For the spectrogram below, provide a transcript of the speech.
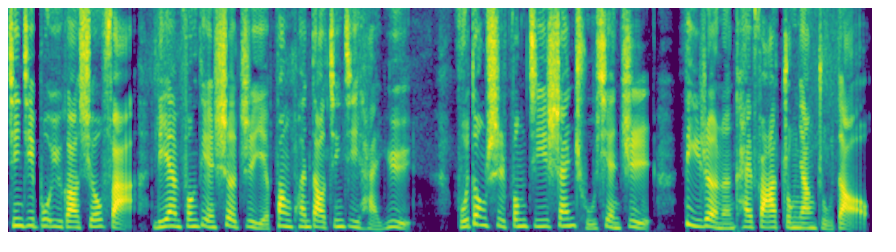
经济部预告修法，离岸风电设置也放宽到经济海域。浮动式风机删除限制，地热能开发中央主导。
